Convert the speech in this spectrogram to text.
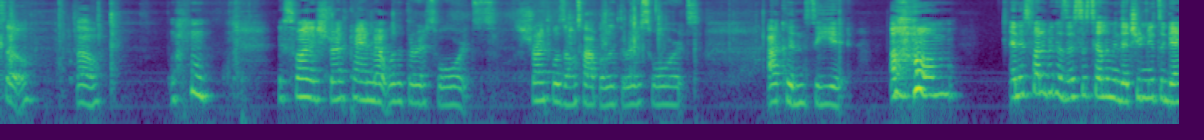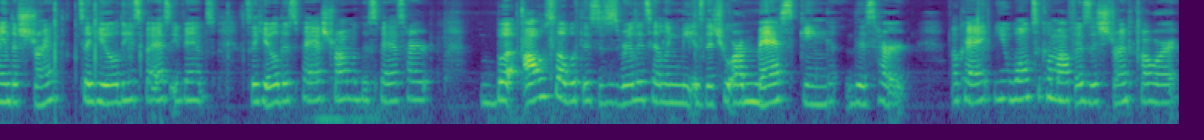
So, oh. it's funny, Strength came out with the Three of Swords. Strength was on top of the Three of Swords. I couldn't see it. Um, and it's funny because this is telling me that you need to gain the strength to heal these past events, to heal this past trauma, this past hurt. But also what this is really telling me is that you are masking this hurt. Okay, you want to come off as this strength card,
